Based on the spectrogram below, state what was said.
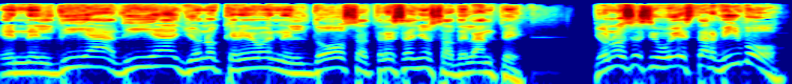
en el día a día, yo no creo en el dos a tres años adelante. yo no sé si voy a estar vivo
